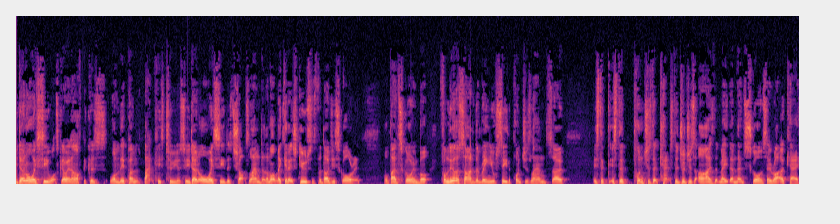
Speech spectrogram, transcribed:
you don't always see what's going off because one of the opponent's back is to you. So you don't always see the shots landed. I'm not making excuses for dodgy scoring or bad scoring, but from the other side of the ring, you'll see the punches land. So it's the it's the punches that catch the judge's eyes that make them then score and say, right, okay.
